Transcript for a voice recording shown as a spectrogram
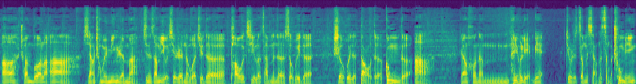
啊，传播了啊！想成为名人嘛？现在咱们有些人呢，我觉得抛弃了咱们的所谓的社会的道德公德啊，然后呢没有脸面，就是怎么想的怎么出名，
